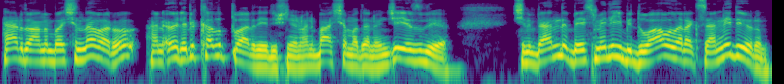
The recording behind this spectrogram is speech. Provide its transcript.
her duanın başında var o. Hani öyle bir kalıp var diye düşünüyorum. Hani başlamadan önce yazılıyor. Şimdi ben de besmeleyi bir dua olarak zannediyorum.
